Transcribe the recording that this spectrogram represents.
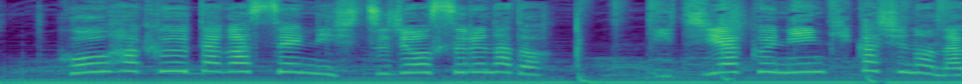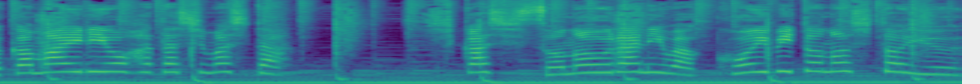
「紅白歌合戦」に出場するなど一躍人気歌手の仲間入りを果たしました。しかしその裏には恋人の死という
